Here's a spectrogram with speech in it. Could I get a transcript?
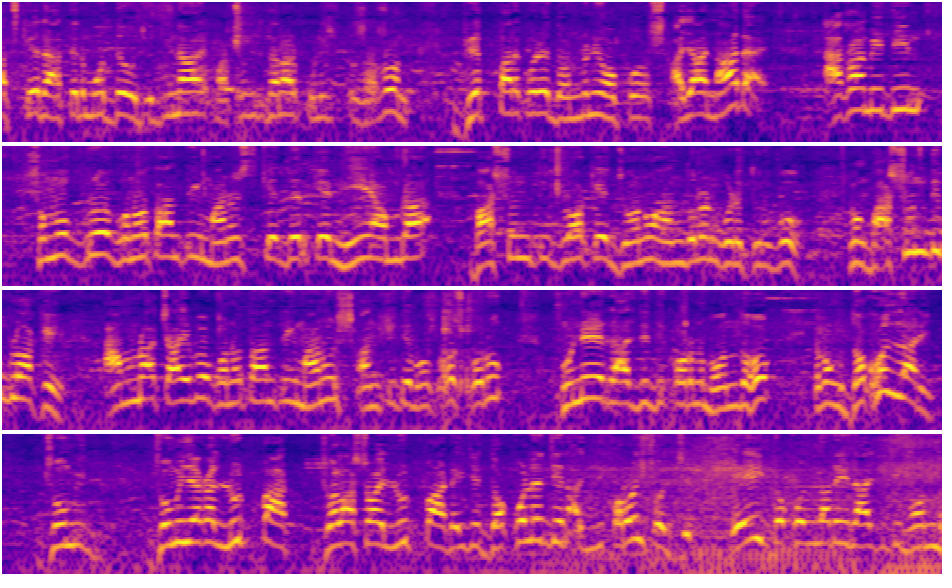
আজকে রাতের মধ্যেও যদি না বাসন্তী থানার পুলিশ প্রশাসন গ্রেপ্তার করে দণ্ডনীয় অপ, সাজা না দেয়, আগামী দিন সমগ্র গণতান্ত্রিক মানুষকেদেরকে নিয়ে আমরা বাসন্তী ব্লকে জন আন্দোলন গড়ে তুলব এবং বাসন্তী ব্লকে আমরা চাইব গণতান্ত্রিক মানুষ শান্তিতে বসবাস করুক খুনের রাজনীতিকরণ বন্ধ হোক এবং দখলদারি জমি জমি জায়গার লুটপাট জলাশয় লুটপাট এই যে দখলের যে রাজনীতিকরণ চলছে এই দখলদারি রাজনীতি বন্ধ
